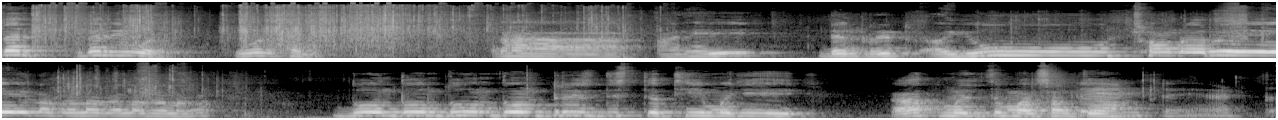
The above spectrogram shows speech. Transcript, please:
दर दर इवड इवड खाली. हा आणि डंगरी अयो छान रे. लगा लगा लगा लगा. दोन दोन दोन दोन ड्रेस दिसतात ही म्हणजे. आतमध्ये तुम्हाला सांगतो. पॅन्ट वाटतं.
